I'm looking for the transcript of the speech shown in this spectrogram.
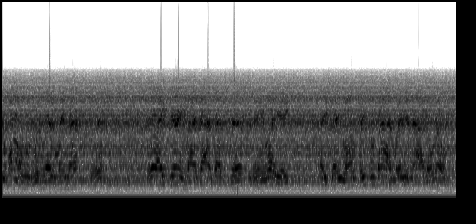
The Walls wouldn't let him in that. Well, well ain't sure anybody died that stuff, but anyway, they, they say a lot of people died with it, and I don't know.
